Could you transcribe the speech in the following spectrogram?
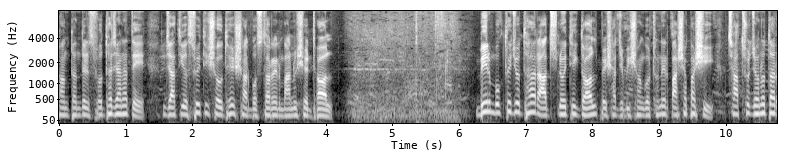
সন্তানদের শ্রদ্ধা জানাতে জাতীয় স্মৃতিসৌধের সর্বস্তরের মানুষের ঢল। বীর মুক্তিযোদ্ধা রাজনৈতিক দল, পেশাজীবী সংগঠনের পাশাপাশি ছাত্র জনতার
